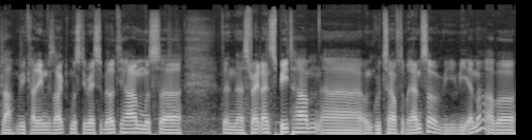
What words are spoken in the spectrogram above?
klar, wie gerade eben gesagt, muss die Raceability haben, muss äh, den äh, Straightline Speed haben äh, und gut sein auf der Bremse, wie, wie immer. Aber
